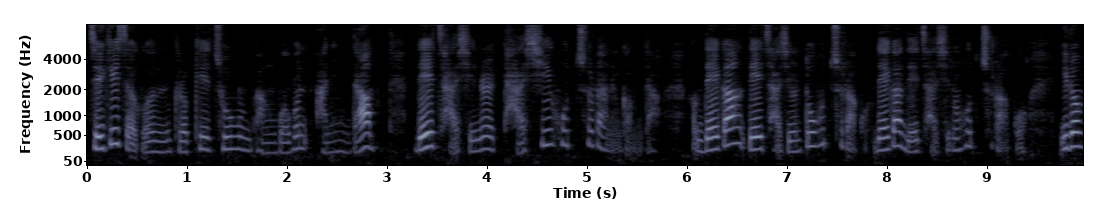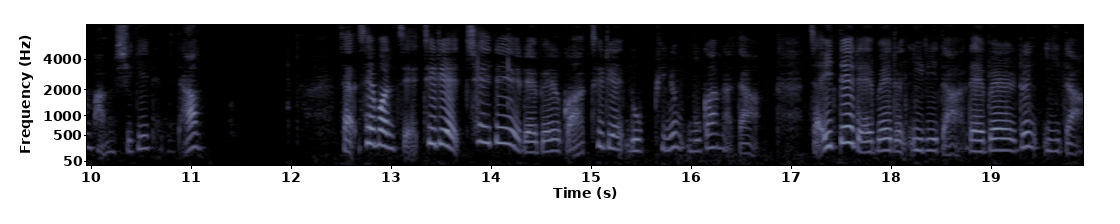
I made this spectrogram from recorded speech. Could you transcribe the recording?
재기적은 그렇게 좋은 방법은 아닙니다. 내 자신을 다시 호출하는 겁니다. 그럼 내가 내 자신을 또 호출하고, 내가 내 자신을 호출하고, 이런 방식이 됩니다. 자, 세 번째, 트리의 최대 레벨과 트리의 높이는 무관하다. 자, 이때 레벨은 1이다. 레벨은 2다.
